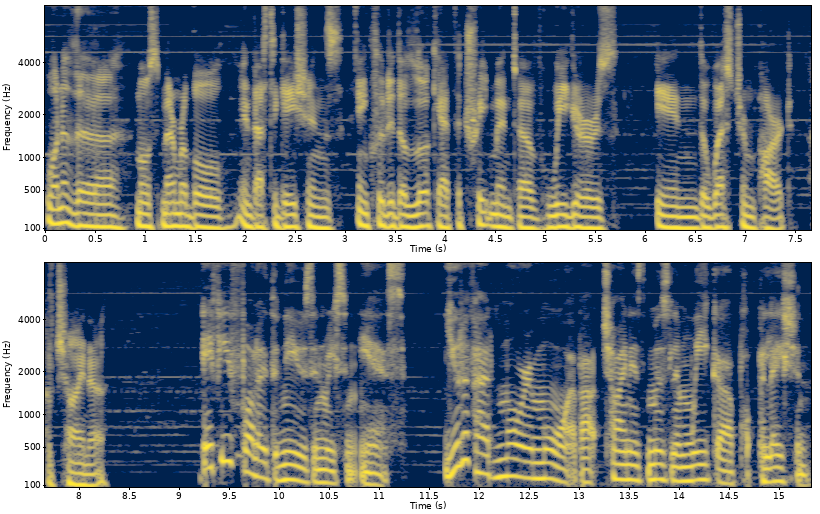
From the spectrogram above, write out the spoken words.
One of the most memorable investigations included the look at the treatment of Uyghurs in the western part of China. If you followed the news in recent years, you'll have heard more and more about China's Muslim Uyghur population.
